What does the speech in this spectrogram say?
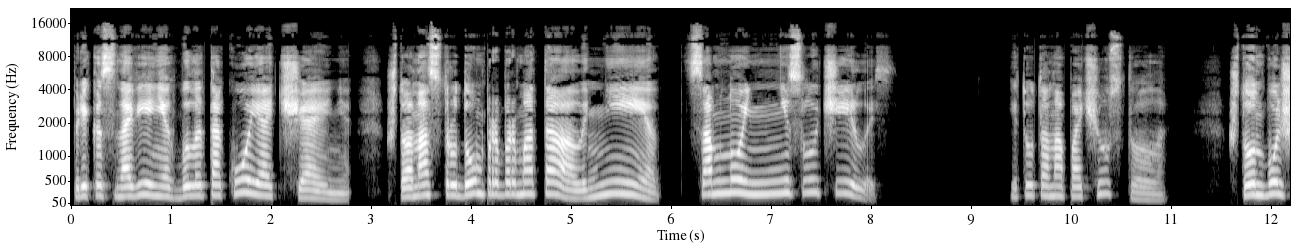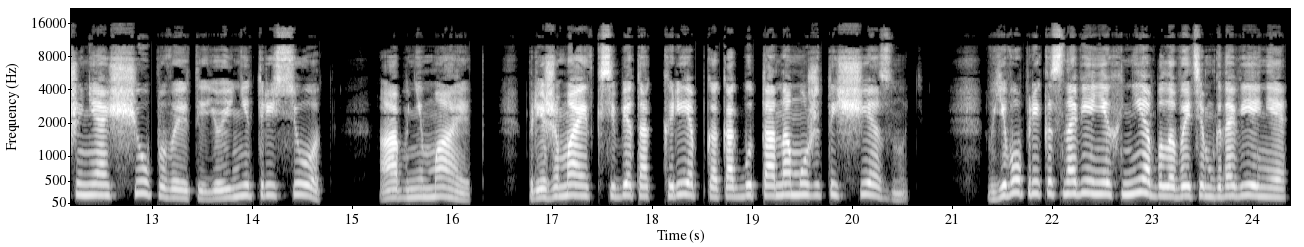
прикосновениях было такое отчаяние, что она с трудом пробормотала «Нет, со мной не случилось». И тут она почувствовала, что он больше не ощупывает ее и не трясет, а обнимает, прижимает к себе так крепко, как будто она может исчезнуть. В его прикосновениях не было в эти мгновения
